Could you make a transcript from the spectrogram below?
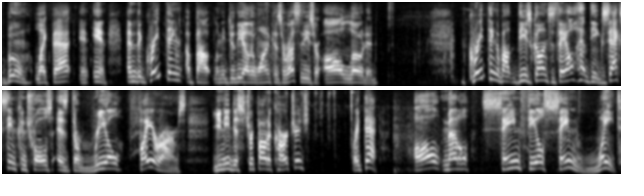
boom, like that, and in. And the great thing about, let me do the other one, because the rest of these are all loaded. Great thing about these guns is they all have the exact same controls as the real firearms. You need to strip out a cartridge, right that. All metal, same feel, same weight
